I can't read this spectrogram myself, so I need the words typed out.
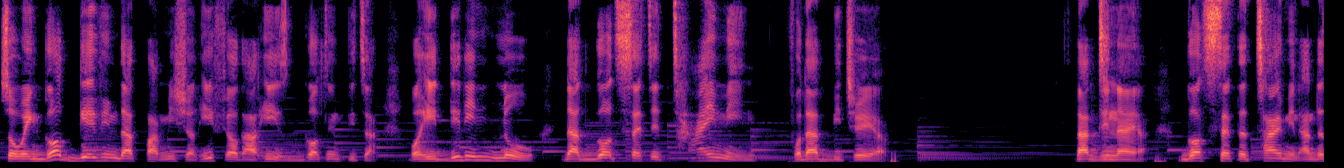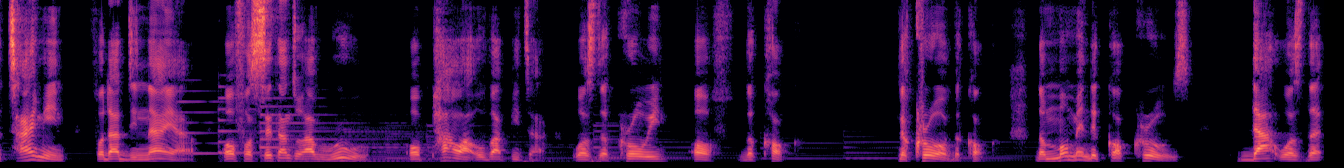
So when God gave him that permission, he felt that he is gotten Peter. But he didn't know that God set a timing for that betrayal that denial. God set the timing, and the timing for that denial or for Satan to have rule or power over Peter was the crowing of the cock. The crow of the cock. The moment the cock crows, that was the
